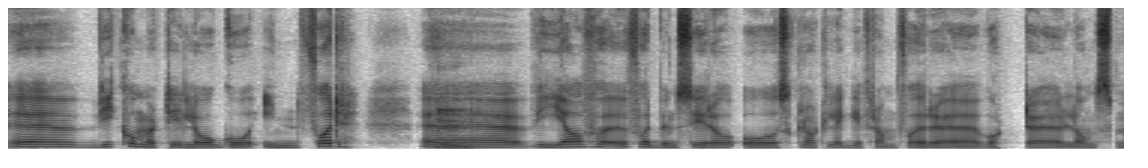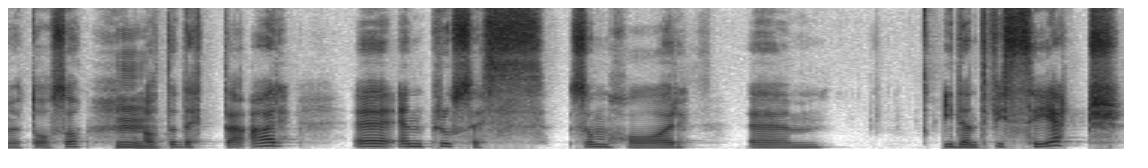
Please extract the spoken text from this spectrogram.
vi kommer til å gå inn for mm. via for- forbundsstyret og, så klart legge fram for vårt landsmøte også. At dette er en prosess som har identifisert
